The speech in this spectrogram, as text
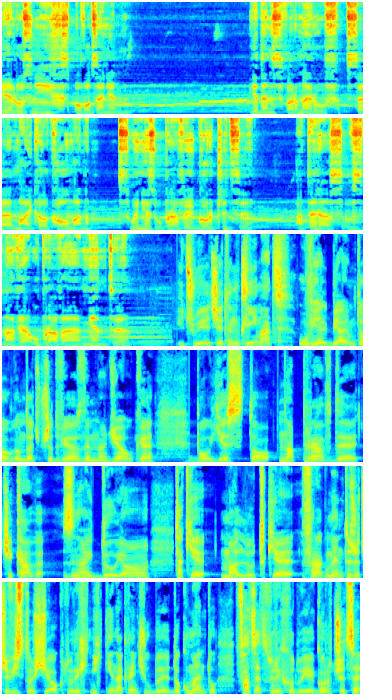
Wielu z nich z powodzeniem. Jeden z farmerów, Sir Michael Coleman, słynie z uprawy gorczycy, a teraz wznawia uprawę mięty. I czujecie ten klimat? Uwielbiałem to oglądać przed wjazdem na działkę, bo jest to naprawdę ciekawe. Znajdują takie malutkie fragmenty rzeczywistości, o których nikt nie nakręciłby dokumentu. Facet, który hoduje gorczycę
